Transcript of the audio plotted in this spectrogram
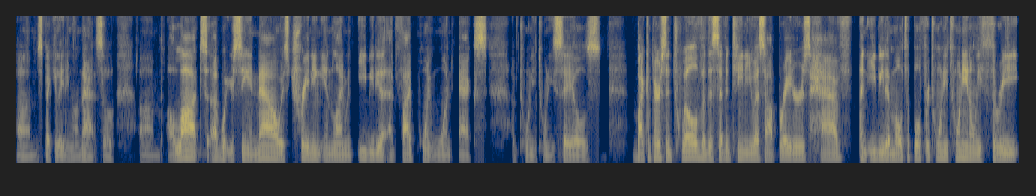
um, speculating on that so um, a lot of what you're seeing now is trading in line with EBITDA at 5.1x of 2020 sales. By comparison, 12 of the 17 US operators have an EBITDA multiple for 2020, and only three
